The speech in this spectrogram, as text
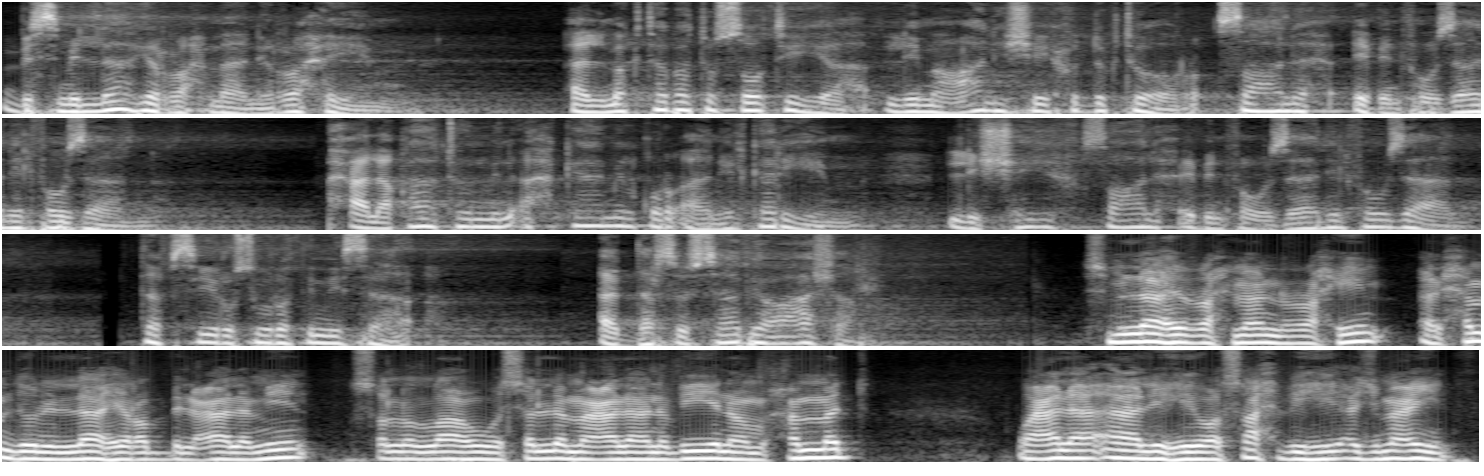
بسم الله الرحمن الرحيم. المكتبة الصوتية لمعالي الشيخ الدكتور صالح ابن فوزان الفوزان. حلقات من أحكام القرآن الكريم للشيخ صالح ابن فوزان الفوزان. تفسير سورة النساء. الدرس السابع عشر. بسم الله الرحمن الرحيم. الحمد لله رب العالمين. صلى الله وسلم على نبينا محمد وعلى آله وصحبه أجمعين.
